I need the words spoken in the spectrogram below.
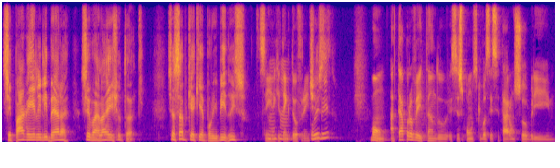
Você paga e ele libera, você vai lá e enche o tanque. Você sabe que aqui é proibido isso? Sim, uhum. aqui tem que ter o frentista. Proibido. Bom, até aproveitando esses pontos que vocês citaram sobre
